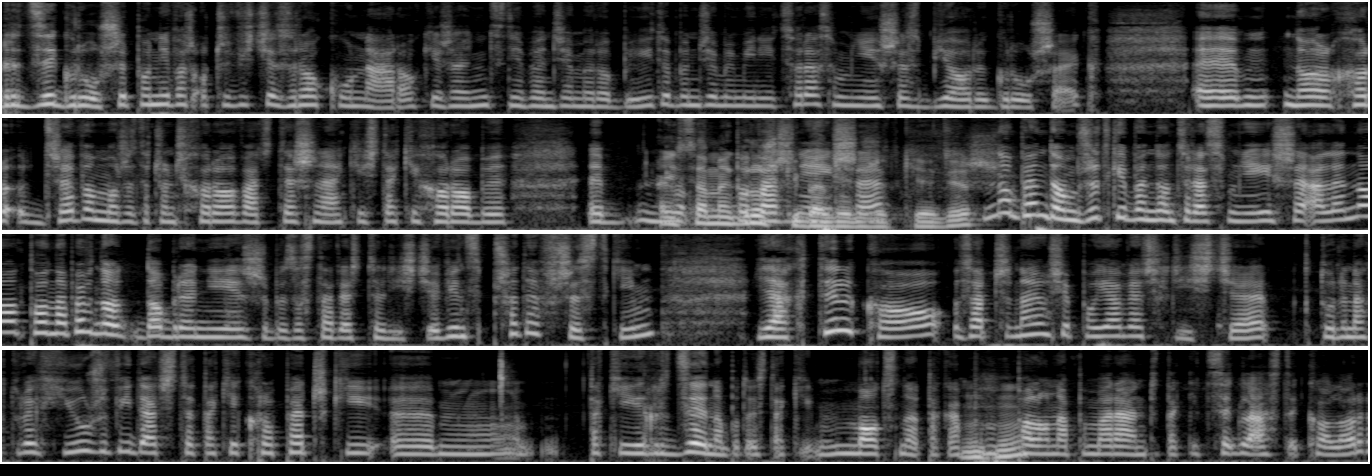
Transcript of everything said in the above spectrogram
rdzy gruszy, ponieważ oczywiście z roku na rok, jeżeli nic nie będziemy robili, to będziemy mieli coraz mniejsze zbiory gruszek. No, drzewo może zacząć chorować też na jakieś takie choroby no, I same gruszki będą brzydkie, wiesz? No będą brzydkie, będą coraz mniejsze, ale no to na pewno dobre nie jest, żeby zostawiać te liście. Więc przede wszystkim, jak tylko zaczynają się pojawiać liście, które, na których już widać te takie kropeczki um, takiej rdzy, no bo to jest taki mocna, taka mhm. palona pomarańcza, taki ceglasty kolor,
